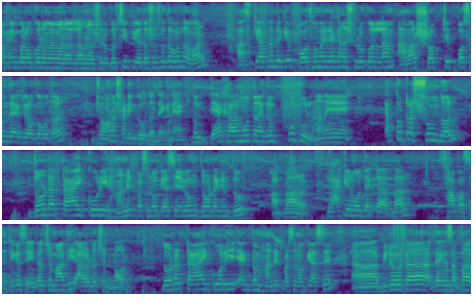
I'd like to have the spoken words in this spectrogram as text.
রহিম পরম কোনো মেমন আল্লাহ নামে শুরু করছি। প্রিয় দর্শক, শ্রোতা, বন্ধু, আমার, আজকে আপনাদেরকে প্রথমে দেখানো শুরু করলাম আমার সবচেয়ে পছন্দের একজন কবুতর, ঝর্ণা শাটিং কবুতর। দেখেন, একদম দেখার মতন, একদম পুতুল মানে এতটা সুন্দর। দোনোটা টাই করি হান্ড্রেড পার্সেন্ট ওকে আছে এবং দোনোটা কিন্তু আপনার লাকের মধ্যে একটা আপনার ছাপ আছে, ঠিক আছে? এটা হচ্ছে মাদি আর ওটা হচ্ছে নর। তো ওটা ট্রাই করি একদম হান্ড্রেড পার্সেন্ট ওকে আছে? আর ভিডিওটা দেখা যাচ্ছে আপনার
